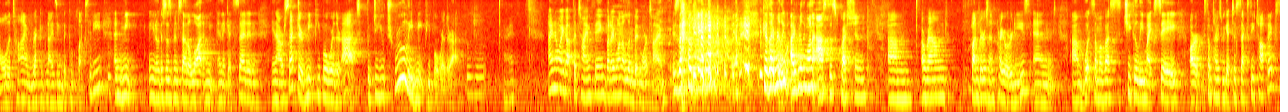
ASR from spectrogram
all the time, recognizing the complexity and meet, you know, this has been said a lot and, and it gets said in, in our sector, meet people where they're at, but do you truly meet people where they're at? All right. I know I got the time thing, but I want a little bit more time. Is that okay? Because I really, I really want to ask this question um, around funders and priorities, and um, what some of us cheekily might say are sometimes we get to sexy topics.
